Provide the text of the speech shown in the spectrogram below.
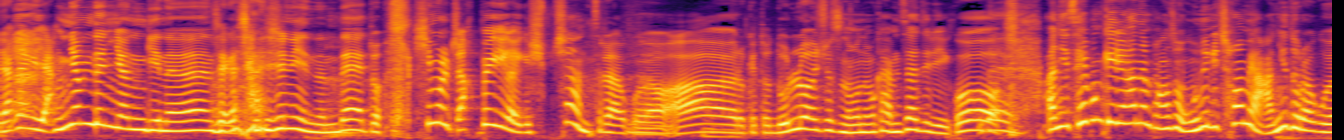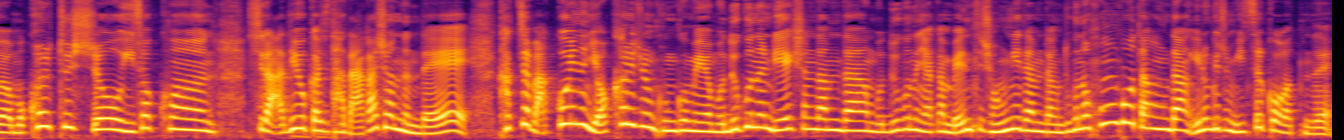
약간 양념된 연기는 제가 자신이 있는데 또 힘을 쫙 빼기가 이게 쉽지 않더라고요. 아, 이렇게 또 놀러 와주셔서 너무너무 감사드리고. 네. 아니, 세 분끼리 하는 방송 오늘이 처음이 아니더라고요. 뭐 컬투쇼, 이석훈 씨 라디오까지 다 나가셨는데 각자 맡고 있는 역할이 좀 궁금해요. 뭐 누구는 리액션 담당, 뭐 누구는 약간 멘트 정리 담당, 누구는 홍보 담당 이런 게 좀 있을 것 같은데.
